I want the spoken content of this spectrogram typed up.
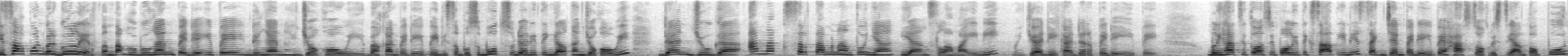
Kisah pun bergulir tentang hubungan PDIP dengan Jokowi. Bahkan PDIP disebut-sebut sudah ditinggalkan Jokowi dan juga anak serta menantunya yang selama ini menjadi kader PDIP. Melihat situasi politik saat ini, Sekjen PDIP Hasto Kristianto pun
